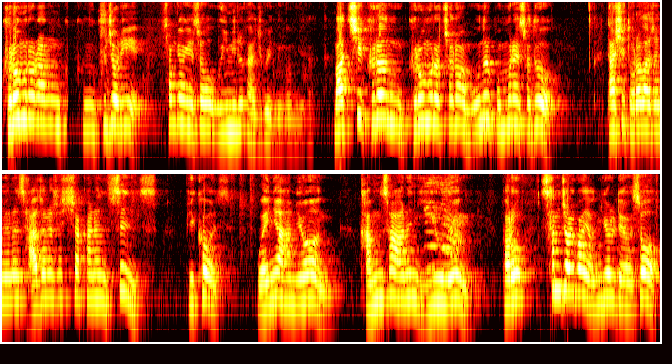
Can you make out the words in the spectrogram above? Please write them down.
그러므로라는 그 구절이 성경에서 의미를 가지고 있는 겁니다. 마치 그런 그러므로처럼 오늘 본문에서도 다시 돌아가자면 4절에서 시작하는 since, because 왜냐하면 감사하는 이유는 바로 3절과 연결되어서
